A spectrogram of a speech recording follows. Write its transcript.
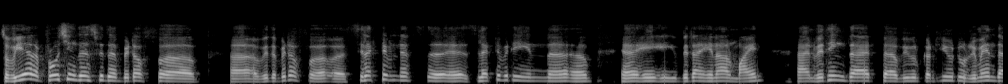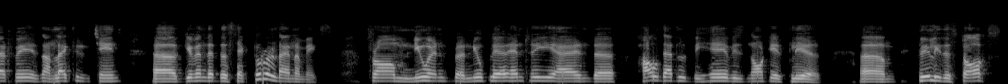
So we are approaching this with a bit of uh, uh, with a bit of uh, uh selectiveness, selectivity in, uh, in our mind, and we think that we will continue to remain that way. It's unlikely to change, given that the sectoral dynamics from new and new player entry and how that will behave is not yet clear. Um, clearly, the stocks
